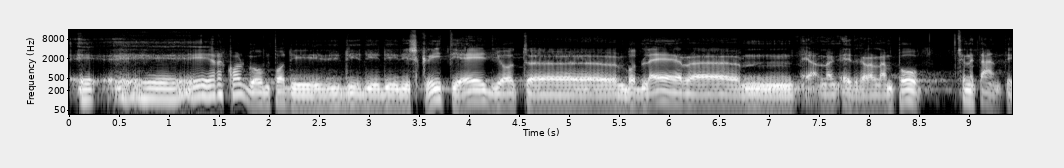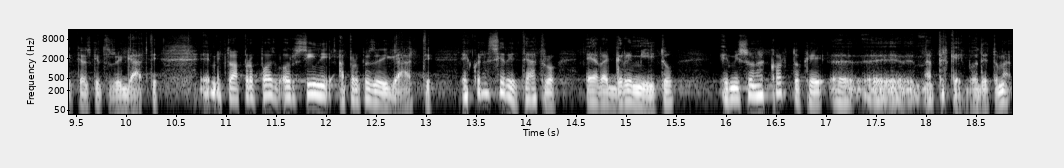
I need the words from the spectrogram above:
E, e, raccolgo un po' di, di, di, di scritti, Eliot, eh, Baudelaire, eh, Edgar Allan Poe, ce n'è tanti che hanno scritto sui gatti. E metto a Orsini a proposito dei gatti. E quella sera il teatro era gremito e mi sono accorto che, eh, eh, ma perché? Ho detto, ma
